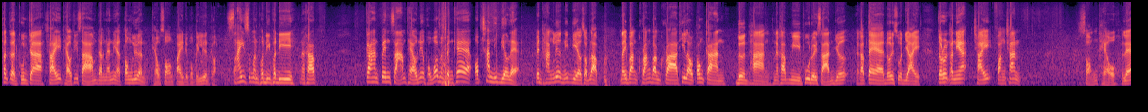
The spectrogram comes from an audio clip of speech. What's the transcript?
ถ้าเกิดคุณจะใช้แถวที่ 3 ดังนั้นเนี่ยต้องเลื่อนแถว 2 ไปเดี๋ยวผมไปเลื่อนก่อนไซส์มันพอดีพอดีนะครับการเป็น 3 แถวเนี่ยผมว่ามันเป็นแค่ออปชันนิดเดียวแหละ เป็นทางเลือกนิดเดียวสำหรับ ในบางครั้งบางคราที่เราต้องการเดินทางนะครับ มีผู้โดยสารเยอะนะครับ แต่โดยส่วนใหญ่เจ้ารถคันนี้ใช้ฟังก์ชัน 2 แถว และ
